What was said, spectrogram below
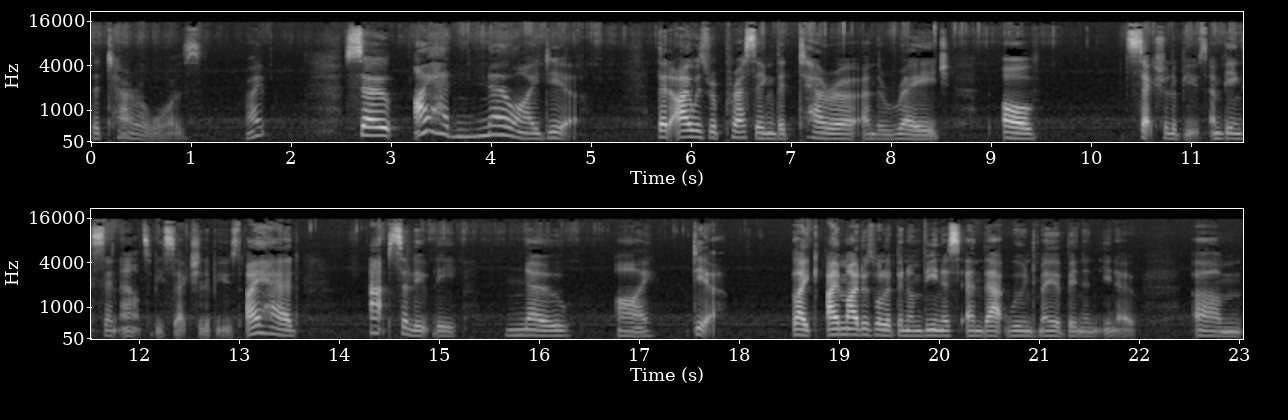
the terror was, right? So I had no idea that I was repressing the terror and the rage of sexual abuse and being sent out to be sexually abused. I had absolutely no idea. Like, I might as well have been on Venus, and that wound may have been in, you know, um,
